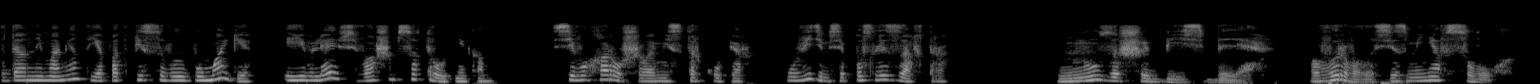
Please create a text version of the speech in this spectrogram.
в данный момент я подписываю бумаги и являюсь вашим сотрудником. Всего хорошего, мистер Купер. Увидимся послезавтра. Ну, зашибись, бля. Вырвалась из меня вслух.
